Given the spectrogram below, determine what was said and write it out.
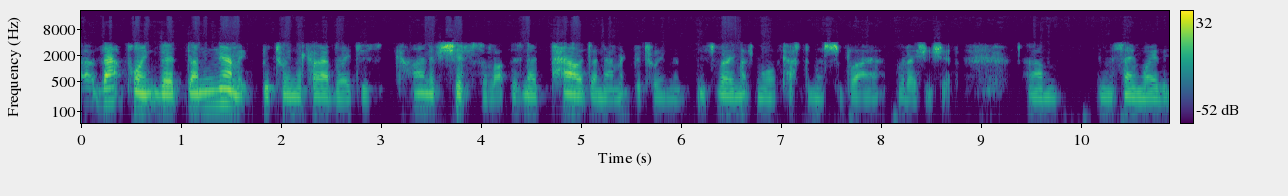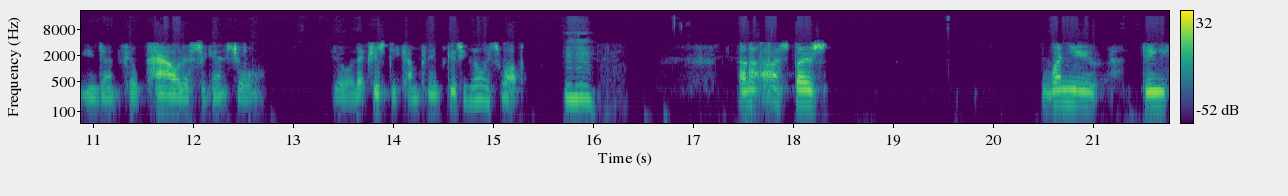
at that point, the dynamic between the collaborators kind of shifts a lot. There's no power dynamic between them. It's very much more a customer-supplier relationship. Um, in the same way that you don't feel powerless against your your electricity company because you can always swap. Mm-hmm. And I, I suppose when you de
